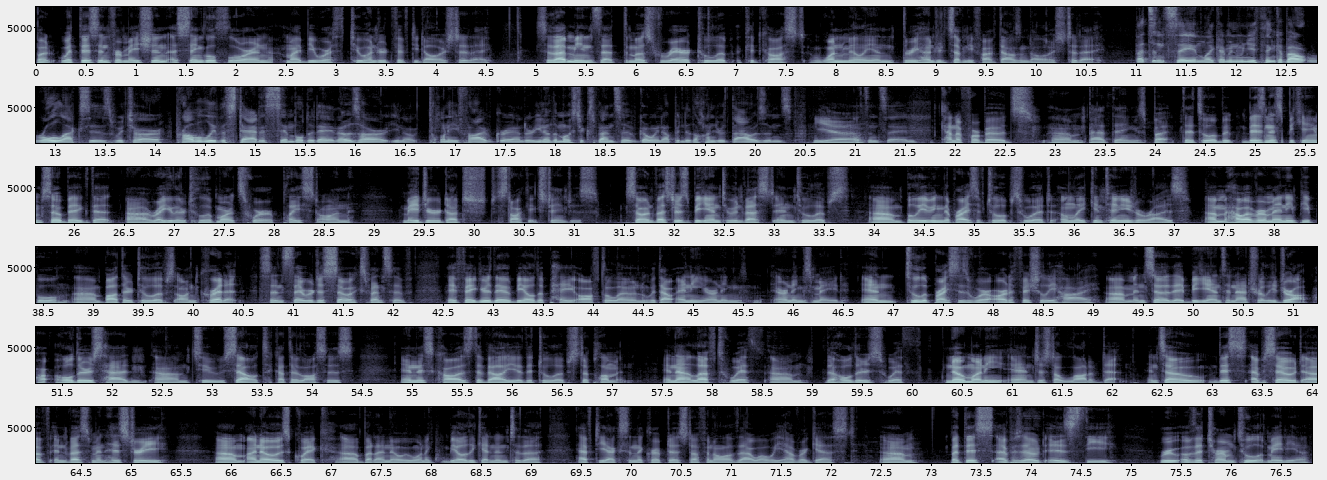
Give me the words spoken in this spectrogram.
But with this information, a single florin might be worth $250 today. So that means that the most rare tulip could cost one million three hundred seventy-five thousand dollars today. That's insane. Like, I mean, when you think about Rolexes, which are probably the status symbol today, those are, you know, 25 grand or, you know, the most expensive going up into the hundred thousands. Yeah. That's insane. Kind of forebodes um, bad things. But the tulip business became so big that uh, regular tulip marts were placed on major Dutch stock exchanges. So investors began to invest in tulips um, believing the price of tulips would only continue to rise. Um, however, many people uh, bought their tulips on credit since they were just so expensive. They figured they would be able to pay off the loan without any earning, earnings made. And tulip prices were artificially high, um, and so they began to naturally drop. H- holders had um, to sell to cut their losses, and this caused the value of the tulips to plummet. And that left with um, the holders with no money and just a lot of debt. And so this episode of investment history, um, I know is quick, uh, but I know we want to be able to get into the FTX and the crypto stuff and all of that while we have our guest. Um, but this episode is the root of the term tulip mania,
